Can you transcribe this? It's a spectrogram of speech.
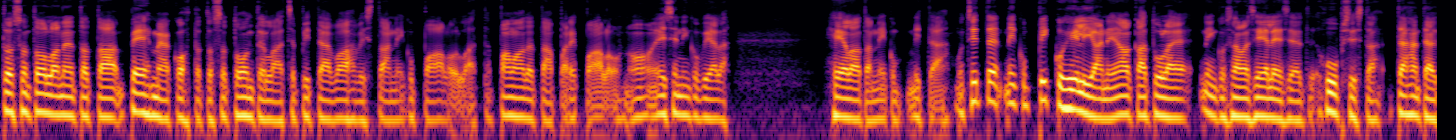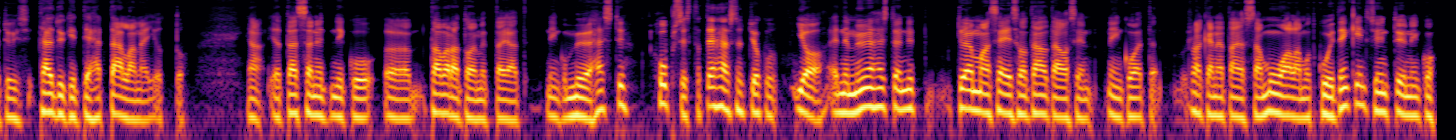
tuossa on tuollainen tota, pehmeä kohta tuossa tontilla, että se pitää vahvistaa niin kuin paaluilla, että pamautetaan pari paalua. No ei se niin kuin vielä helata niin kuin mitään. Mutta sitten niin kuin pikkuhiljaa niin alkaa tulee niin kuin sellaisia eleisiä, että hupsista tähän täytyy, täytyykin tehdä tällainen juttu. Ja, ja tässä nyt niin kuin, ö, tavaratoimittajat niin kuin myöhästy. Hupsista, tehdään nyt joku... Joo, että ne myöhästy. Nyt työmaa seisoo tältä osin, niin kuin, että rakennetaan jossain muualla, mutta kuitenkin syntyy niin kuin,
